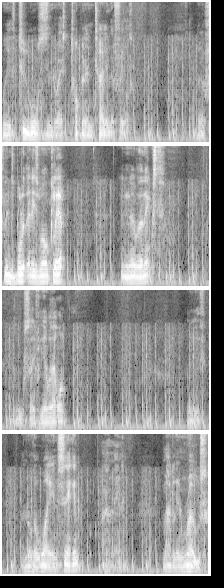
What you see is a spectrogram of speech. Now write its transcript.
with two horses in the race, topping and tailing the field. Uh, Flynn's bullet then is well clear. Heading over the next. All safely over that one. Another way in second, and then Madeline Rose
